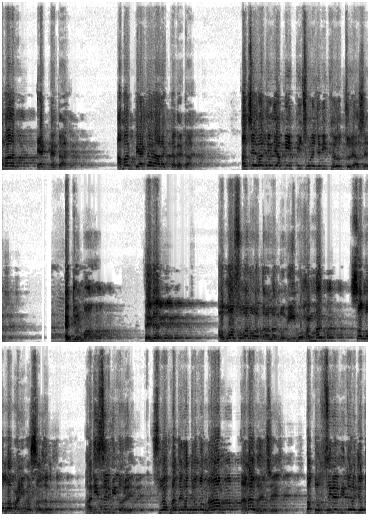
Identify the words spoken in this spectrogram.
আমার এক বেটা, আমার বেটার আর একটা বেটা। আচ্ছা এবার যদি আপনি পিছনে যদি ফেরত চলে আসেন, একজন মা, তাই না? আল্লাহ নবী মোহাম্মদ ওয়াসাল্লাম। হাদিসের ভিতরে সূরা ফাতিহার যত নাম আনা হয়েছে বা তফসিরের ভিতরে যত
